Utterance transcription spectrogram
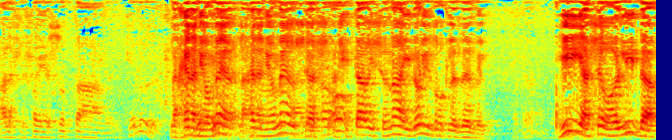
א', לפייס אותה, כאילו... לכן אני אומר, לכן אני אומר שהשיטה הראשונה היא לא לזרוק לזבל. היא אשר הולידה,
